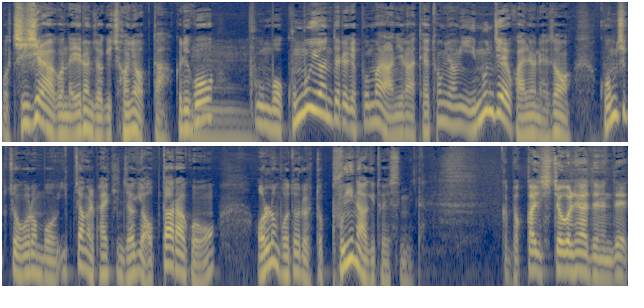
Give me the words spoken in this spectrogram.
뭐 지시를 하거나 이런 적이 전혀 없다. 그리고 음. 부- 뭐 국무위원들에게뿐만 아니라 대통령이 이 문제에 관련해서 공식적으로 뭐 입장을 밝힌 적이 없다라고 언론 보도를 또 부인하기도 했습니다. 그몇 가지 지적을 해야 되는데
